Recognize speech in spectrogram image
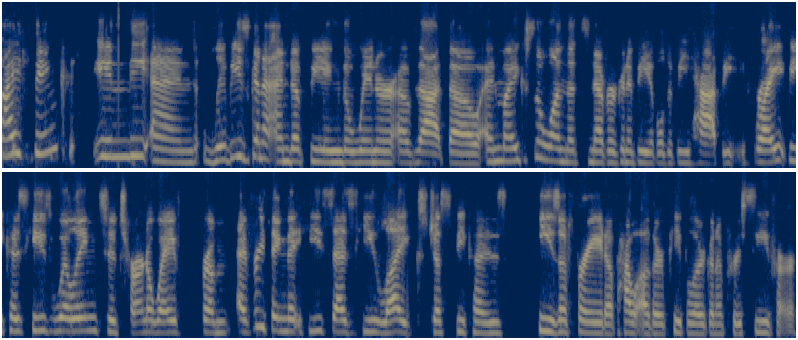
I think in the end, Libby's going to end up being the winner of that, though. And Mike's the one that's never going to be able to be happy, right? Because he's willing to turn away from everything that he says he likes just because he's afraid of how other people are going to perceive her,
